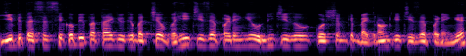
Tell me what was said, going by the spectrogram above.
ये भी तो एसएससी को भी पता है, क्योंकि बच्चे वही चीज़ें पढ़ेंगे, उन्हीं चीज़ों को क्वेश्चन के बैकग्राउंड की चीज़ें पढ़ेंगे।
